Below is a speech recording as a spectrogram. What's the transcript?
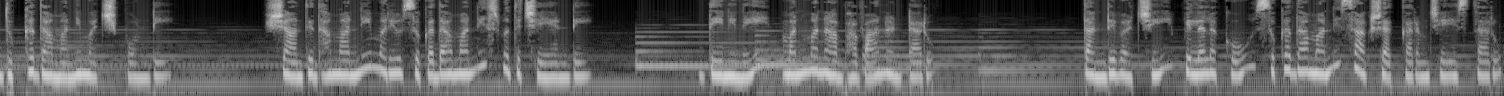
దుఃఖధామాన్ని మర్చిపోండి. శాంతిధామాన్ని మరియు సుఖధామాన్ని స్మృతి చేయండి. దీనినే మన్మనాభవాన్ అంటారు. తండ్రి వచ్చి పిల్లలకు సుఖధామాన్ని సాక్షాత్కారం చేయిస్తారు.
